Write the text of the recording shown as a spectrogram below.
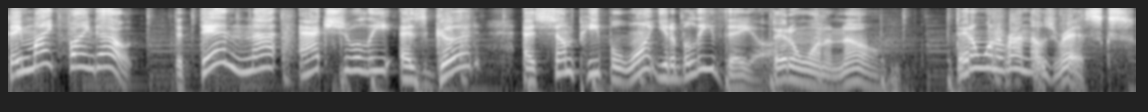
they might find out that they're not actually as good as some people want you to believe they are. They don't want to know. They don't want to run those risks.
